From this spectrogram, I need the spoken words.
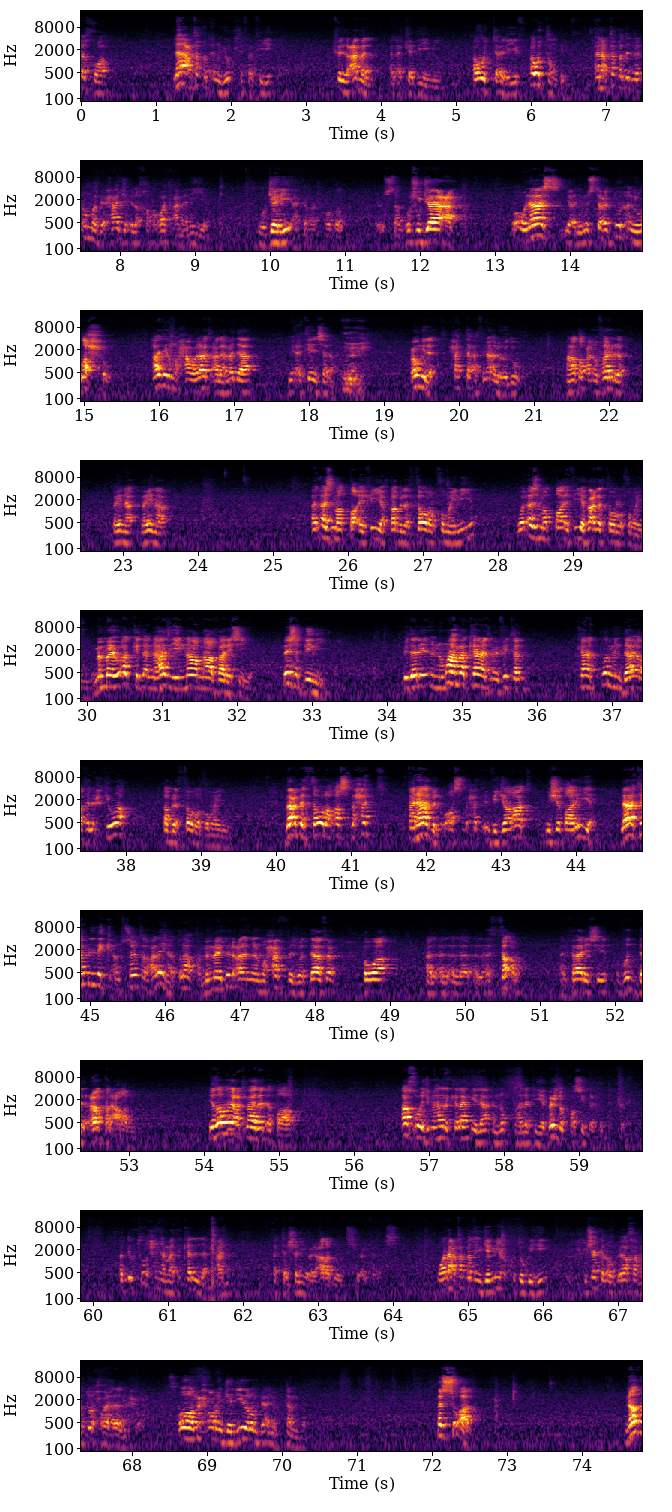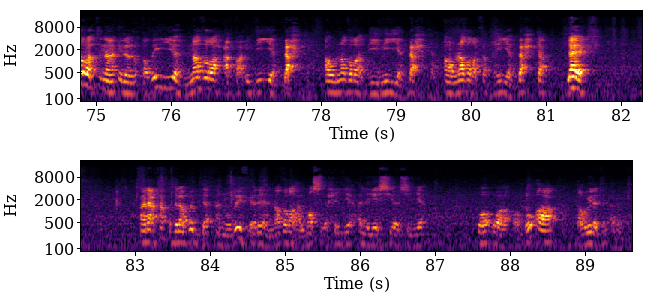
إخوة لا أعتقد أنه يكتفى فيه في العمل الأكاديمي أو التأليف أو التنظيم. أنا أعتقد أن الأمة بحاجة إلى خطوات عملية وجريئة كما تفضل الأستاذ وشجاعة. وأناس يعني مستعدون أن يضحوا. هذه المحاولات على مدى 200 سنة عملت حتى أثناء الهدوء. أنا طبعا أفرق بين بين الأزمة الطائفية قبل الثورة الخمينية والأزمة الطائفية بعد الثورة الخمينية. مما يؤكد أن هذه النار نار فارسية ليست دينية. بدليل أنه مهما كانت من فتن كانت ضمن دائرة الاحتواء قبل الثورة الخمينية. بعد الثورة أصبحت قنابل وأصبحت انفجارات انشطارية لا تملك أن تسيطر عليها إطلاقا. مما يدل على أن المحفز والدافع هو الثأر الفارسي ضد العرق العربي. إذا وضعت بهذا الإطار أخرج من هذا الكلام إلى النقطة التي هي بيت القصيدة للدكتور الدكتور حينما تكلم عن التشيع العربي والتشيع الفارسي وأنا أعتقد أن جميع كتبه بشكل أو بآخر تدور حول هذا المحور وهو محور جدير بأن يهتم به. السؤال نظرتنا إلى القضية نظرة عقائدية بحتة أو نظرة دينية بحتة أو نظرة فقهية بحتة لا يكفي. أنا أعتقد لابد أن نضيف إليها النظرة المصلحية اللي هي السياسية ورؤى طويلة الأمد.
